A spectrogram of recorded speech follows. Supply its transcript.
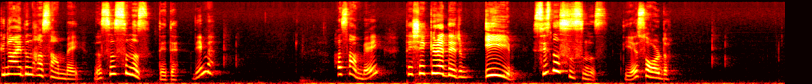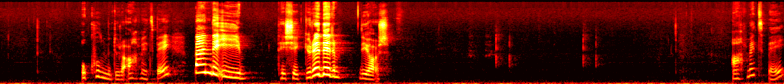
"Günaydın Hasan Bey, nasılsınız?" dedi, değil mi? Hasan Bey, "Teşekkür ederim, iyiyim. Siz nasılsınız?" diye sordu. Okul müdürü Ahmet Bey, "Ben de iyiyim. Teşekkür ederim." diyor. Ahmet Bey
